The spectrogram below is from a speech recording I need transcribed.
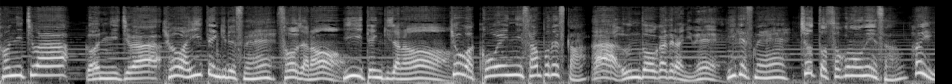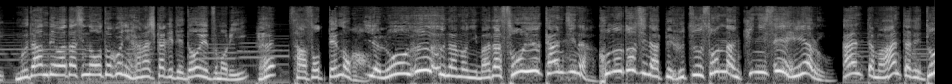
こんにちは。こんにちは。今日はいい天気ですね。そうじゃの。いい天気じゃの。今日は公園に散歩ですか？ああ、運動がてらにね。いいですね。ちょっとそこのお姉さんはい。無断で私の男に話しかけてどういうつもり？え？誘ってんのか？いや、老夫婦なのにまだそういう感じな。この年だって普通そんなん気にせえへんやろ。あんたもあんたでどう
